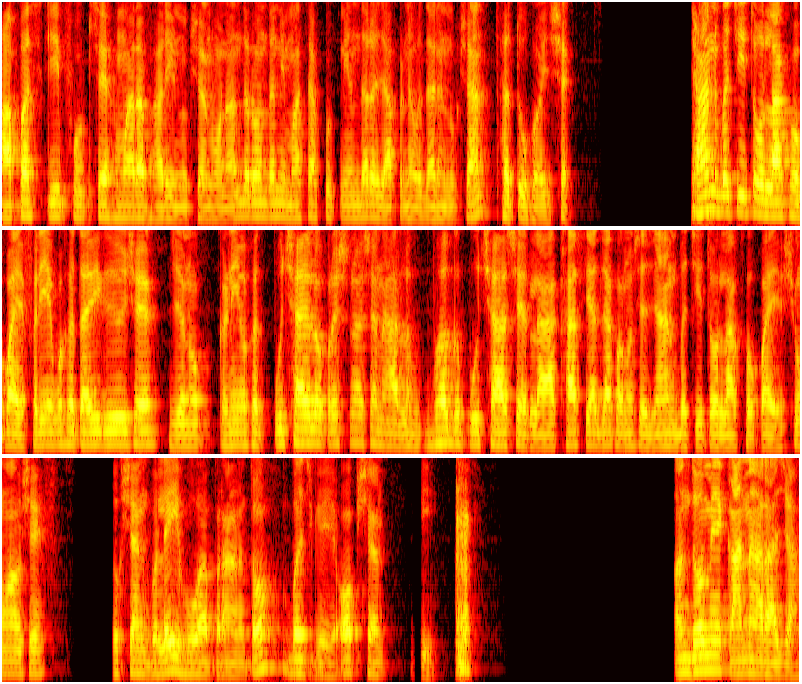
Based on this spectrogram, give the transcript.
આપસ की फूट से हमारा भारी नुकसान होना અંદરો અંદરની માથાકૂટની અંદર જ આપણને વધારે નુકસાન થતું હોય છે જાન બચી તો લાખો પાય ફરી એક વખત આવી ગયું છે જેનો ઘણી વખત પૂછાયેલો પ્રશ્ન છે ને આ લગભગ પૂછાશે એટલે આ ખાસ યાદ રાખવાનું છે જાન બચી તો લાખો પાય શું આવશે નુકસાન ભલે ही हुआ प्राण तो बच गए ऑप्शन અંધો મેં કાના રાજા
